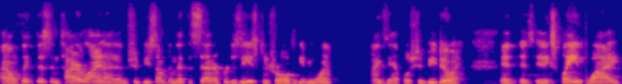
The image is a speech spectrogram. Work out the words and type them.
I don't think this entire line item should be something that the Center for Disease Control, to give you one example, should be doing. It, it, it explains why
